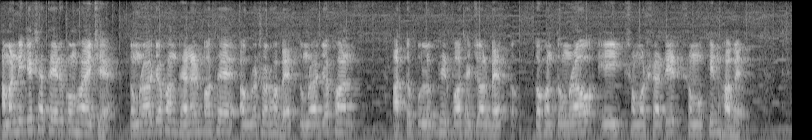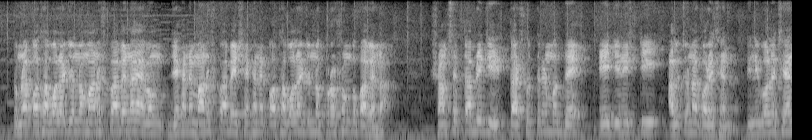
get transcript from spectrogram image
আমার নিজের সাথে এরকম হয়েছে। তোমরাও যখন ধ্যানের পথে অগ্রসর হবে, তোমরা যখন আত্মপলব্ধির পথে চলবে তখন তোমরাও এই সমস্যাটির সম্মুখীন হবে। তোমরা কথা বলার জন্য মানুষ পাবে না এবং যেখানে মানুষ পাবে, সেখানে কথা বলার জন্য প্রসঙ্গ পাবে না। শামসেদ তাবরিজি তার সূত্রের মধ্যে এই জিনিসটি আলোচনা করেছেন। তিনি বলেছেন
